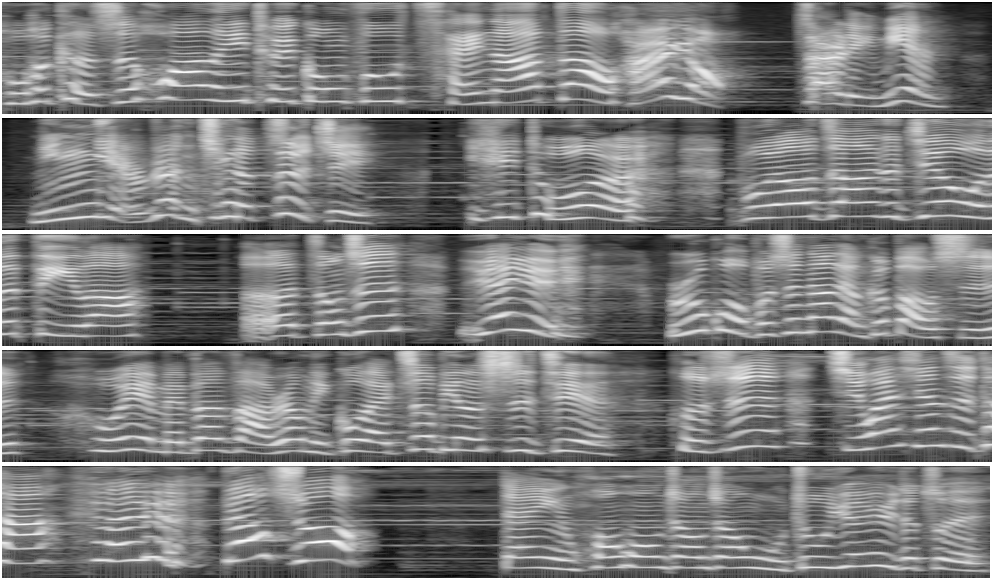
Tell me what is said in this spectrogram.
我可是花了一堆功夫才拿到。还有，在里面，您也认清了自己。伊图尔，不要这样子揭我的底了。呃，总之，渊宇，如果不是那两颗宝石，我也没办法让你过来这边的世界。可是奇幻仙子她，渊宇，不要说。丹影慌慌张张捂住渊宇的嘴，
